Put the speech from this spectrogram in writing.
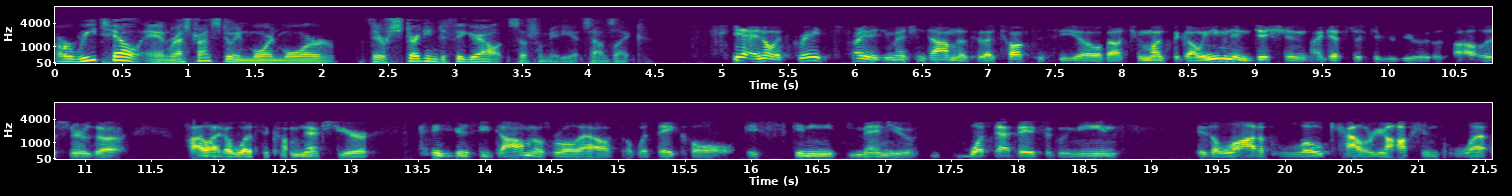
are retail and restaurants doing more and more? They're starting to figure out social media. It sounds like. Yeah, no, it's great. It's funny that you mentioned Domino's because I talked to the CEO about two months ago, and even in addition, I guess just to give your uh, listeners a highlight of what's to come next year. I think you're going to see Domino's roll out what they call a skinny menu. What that basically means is a lot of low calorie options, less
